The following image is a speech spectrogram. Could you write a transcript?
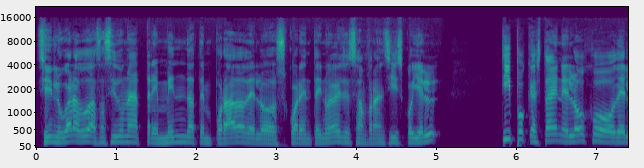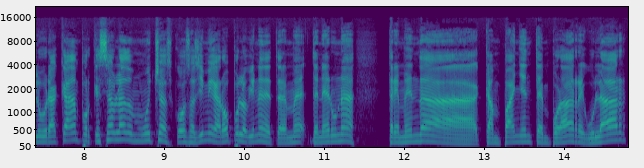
Sin lugar a dudas, ha sido una tremenda temporada de los 49 de San Francisco y el tipo que está en el ojo del huracán, porque se ha hablado muchas cosas. Jimmy Garoppolo viene de tener una tremenda campaña en temporada regular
